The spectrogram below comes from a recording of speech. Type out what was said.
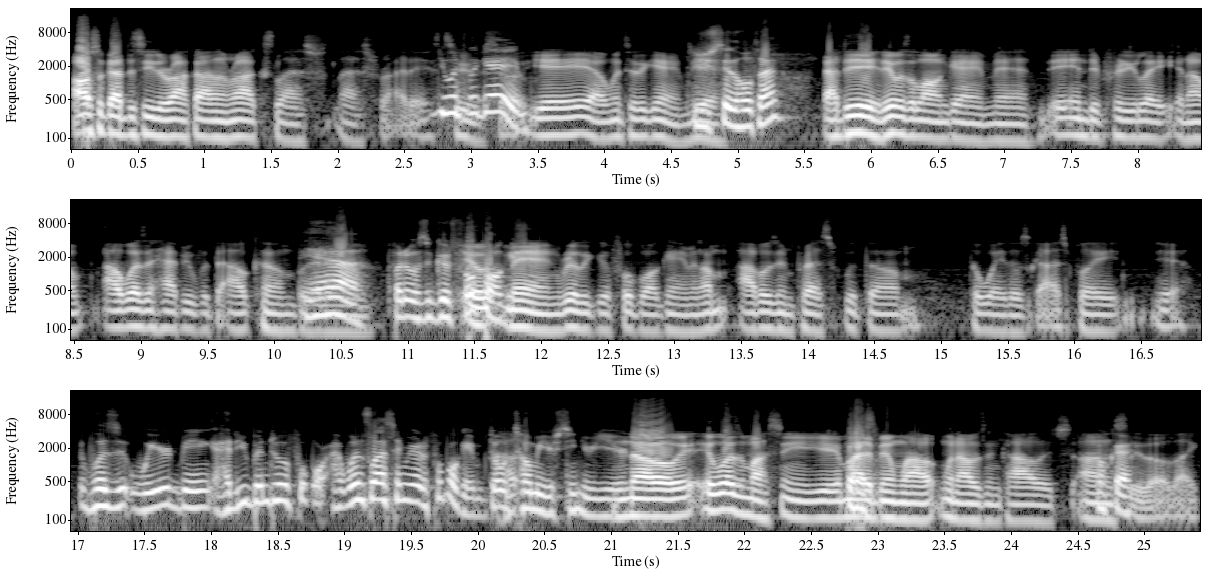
I also got to see the Rock Island Rocks last last Friday. You went to too, the so- game? yeah, yeah, yeah, I went to the game. Did yeah. you stay the whole time? I did. It was a long game, man. It ended pretty late, and I I wasn't happy with the outcome. But yeah, um, but it was a good football game. man, really good football game, and I'm I was impressed with um the way those guys played. Yeah. Was it weird being? Had you been to a football? When's the last time you were at a football game? Don't Uh, tell me your senior year. No, it, it wasn't my senior year. It might have been while when I was in college. Honestly, though, like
